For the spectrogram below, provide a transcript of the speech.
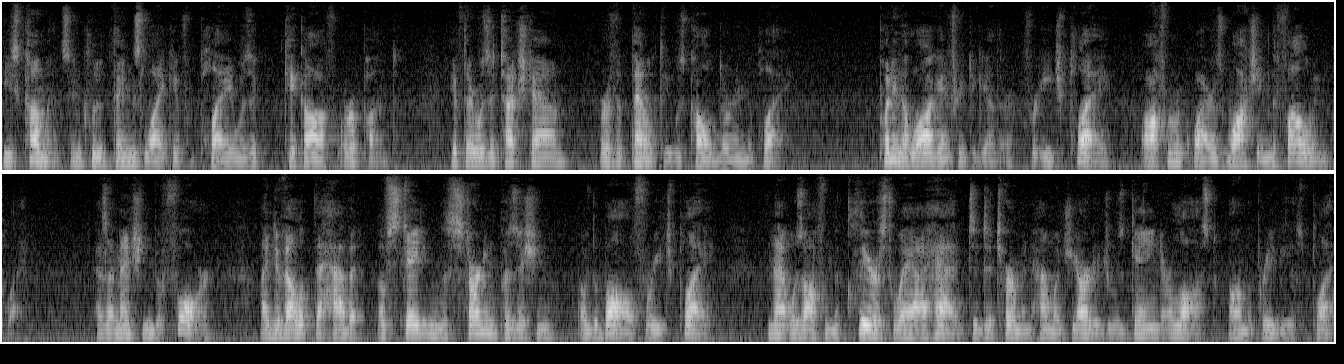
These comments include things like if a play was a kickoff or a punt, if there was a touchdown, or if a penalty was called during the play. Putting a log entry together for each play often requires watching the following play. As I mentioned before, I developed the habit of stating the starting position of the ball for each play, and that was often the clearest way I had to determine how much yardage was gained or lost on the previous play.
